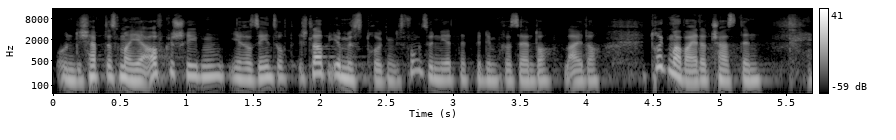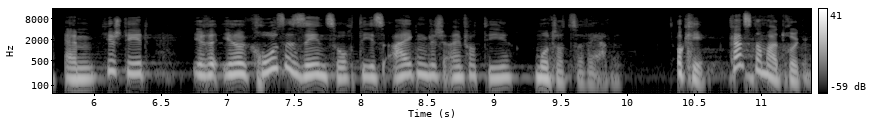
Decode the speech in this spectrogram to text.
Und ich habe das mal hier aufgeschrieben, Ihre Sehnsucht. Ich glaube, ihr müsst drücken. Das funktioniert nicht mit dem Präsenter, leider. Drück mal weiter, Justin. Ähm, hier steht, ihre, ihre große Sehnsucht, die ist eigentlich einfach die Mutter zu werden. Okay, kannst nochmal drücken.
